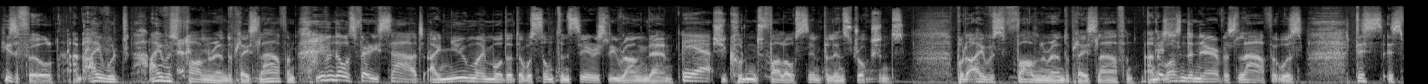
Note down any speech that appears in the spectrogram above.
he's a fool. And I would, I was falling around the place laughing. Even though it was very sad, I knew my mother there was something seriously wrong then. Yeah. She couldn't follow simple instructions. But I was falling around the place laughing. And it wasn't a nervous laugh, it was, this is.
